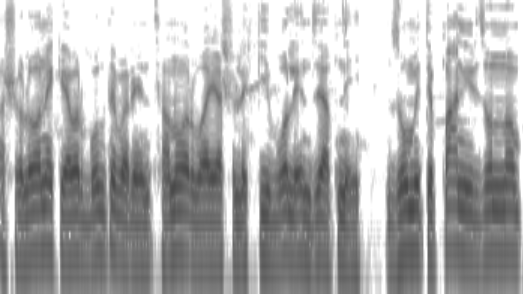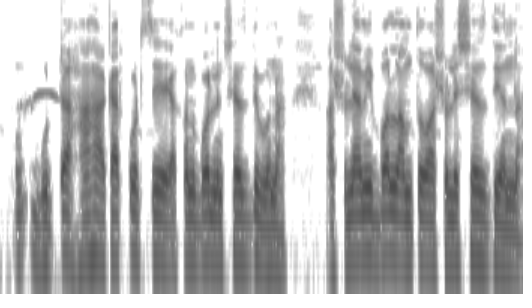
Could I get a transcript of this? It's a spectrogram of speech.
আসলে অনেকে আবার বলতে পারেন, সানোয়ার ভাই আসলে কি বলেন যে আপনি জমিতে পানির জন্য ভুট্টা হাহাকার করছে, এখন বলেন সেচ দেব না? আসলে আমি বললাম তো আসলে সেচ দিবেন না।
